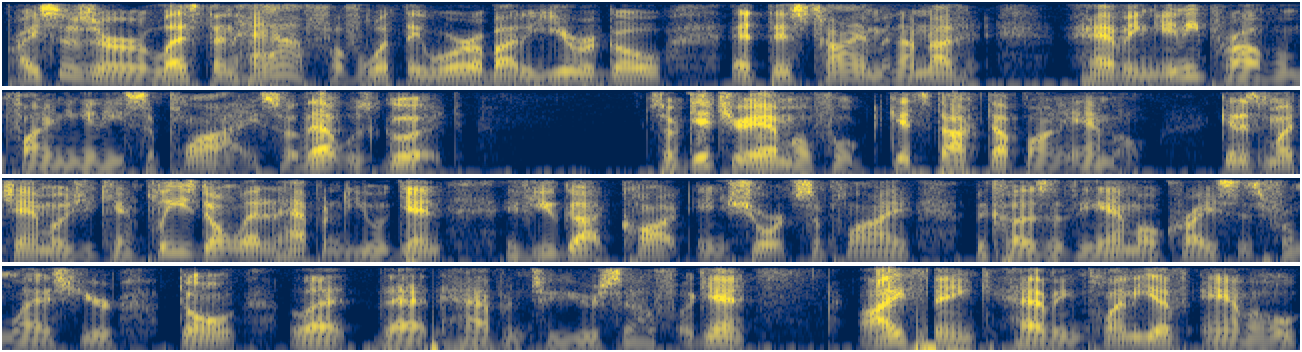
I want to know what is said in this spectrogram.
prices are less than half of what they were about a year ago at this time, and I'm not having any problem finding any supply, so that was good. So get your ammo, folks. Get stocked up on ammo. Get as much ammo as you can. Please don't let it happen to you again. If you got caught in short supply because of the ammo crisis from last year, don't let that happen to yourself again. I think having plenty of ammo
